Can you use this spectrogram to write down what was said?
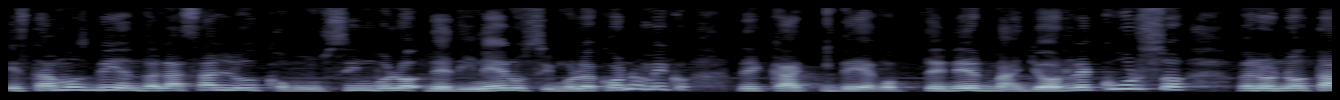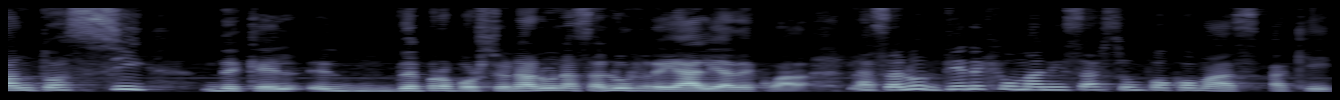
estamos viendo la salud como un símbolo de dinero, un símbolo económico, de, obtener mayor recurso, pero no tanto así de, que, de proporcionar una salud real y adecuada. La salud tiene que humanizarse un poco más aquí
